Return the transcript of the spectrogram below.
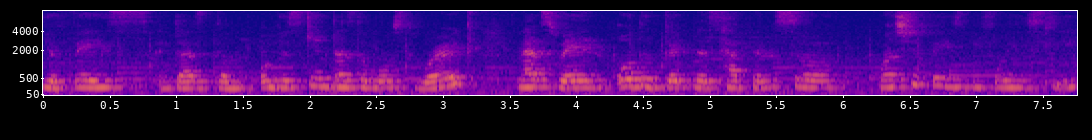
your face does the or your skin does the most work. That's when all the goodness happens. So wash your face before you sleep,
